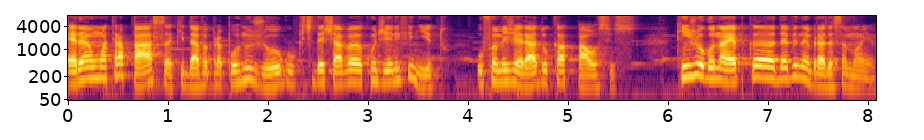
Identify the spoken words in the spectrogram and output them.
era uma trapaça que dava para pôr no jogo que te deixava com dinheiro infinito, o famigerado Clapaucius. Quem jogou na época deve lembrar dessa manha.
